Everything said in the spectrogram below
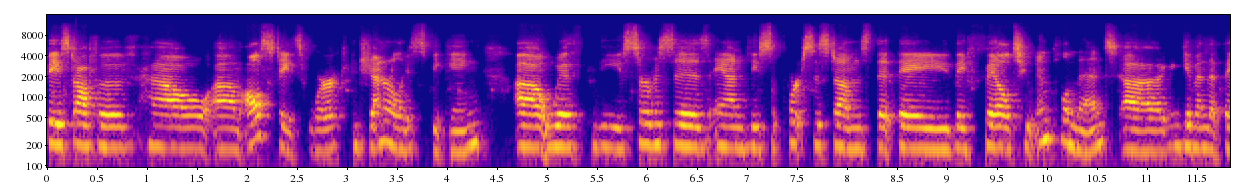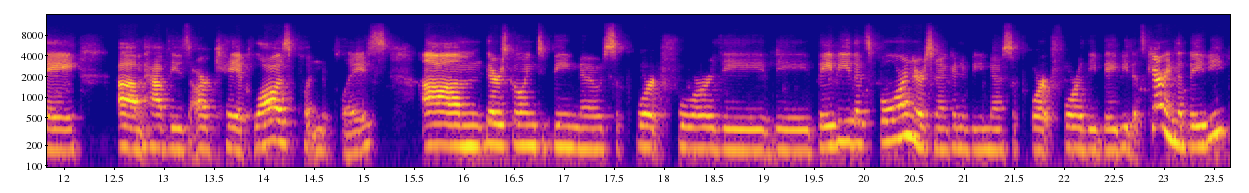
based off of how um, all states work, generally speaking, uh, with the services and the support systems that they they fail to implement, uh, given that they um, have these archaic laws put into place um, there's going to be no support for the the baby that's born. There's not going to be no support for the baby that's carrying the baby.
